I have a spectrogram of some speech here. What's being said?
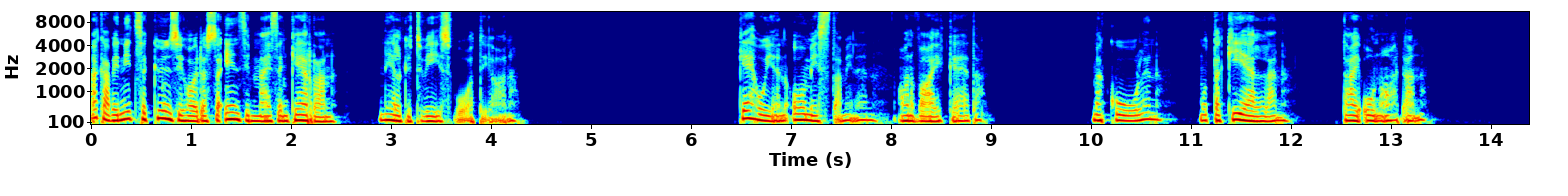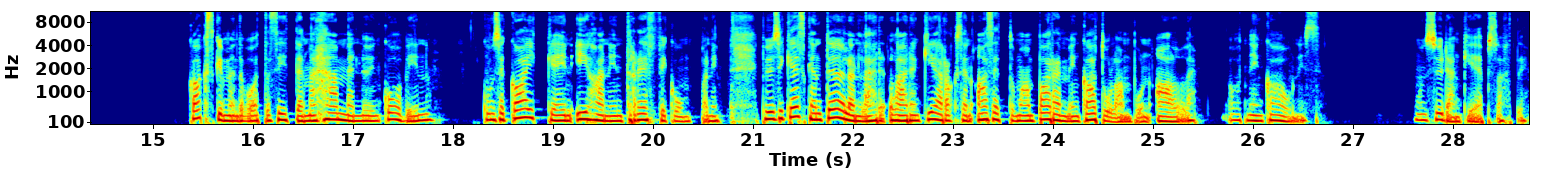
Mä kävin itse kynsihoidossa ensimmäisen kerran 45-vuotiaana. Kehujen omistaminen on vaikeeta. Mä kuulen, mutta kiellän tai unohdan. 20 vuotta sitten mä hämmennyin kovin, kun se kaikkein ihanin treffikumppani pyysi kesken Töölönlahden kierroksen asettumaan paremmin katulampun alle. Oot niin kaunis. Mun sydän kiepsahti.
